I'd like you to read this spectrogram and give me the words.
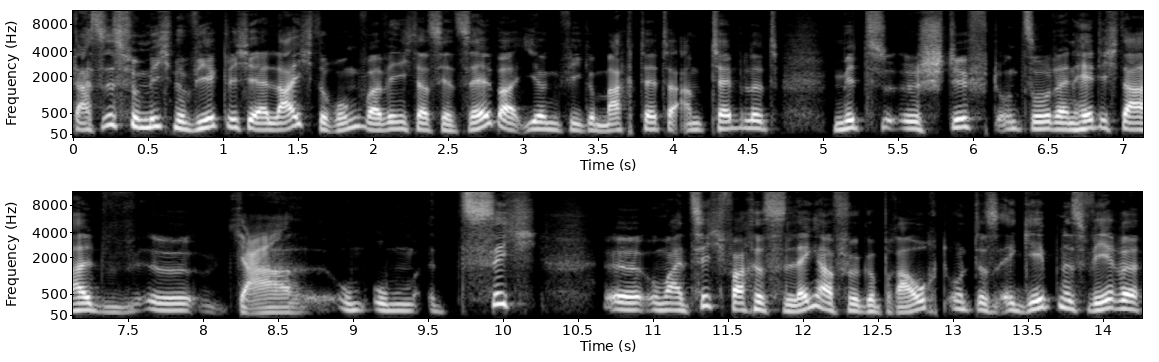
das ist für mich eine wirkliche Erleichterung, weil wenn ich das jetzt selber irgendwie gemacht hätte am Tablet mit äh, Stift und so, dann hätte ich da halt äh, ja um, um zig, äh, um ein zigfaches länger für gebraucht und das Ergebnis wäre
